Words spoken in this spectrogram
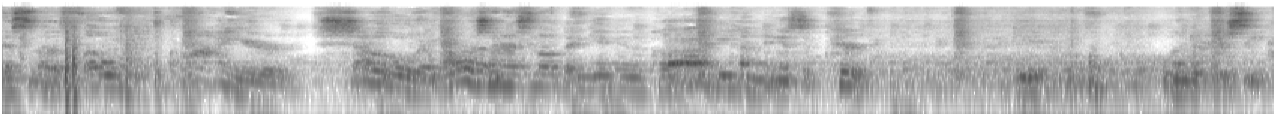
that smells so fire. So if I was trying to smoke that getting in the car, I'd be kind of insecure. I Get under her seat.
